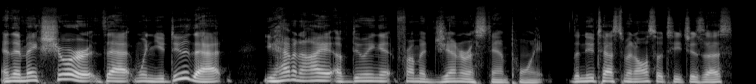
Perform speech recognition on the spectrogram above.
And then make sure that when you do that, you have an eye of doing it from a generous standpoint. The New Testament also teaches us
